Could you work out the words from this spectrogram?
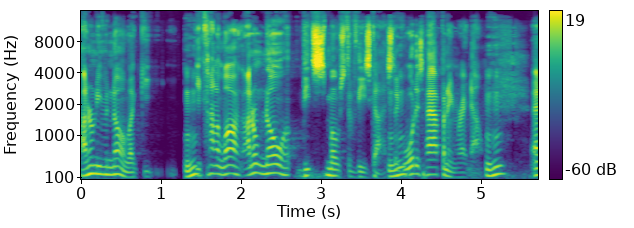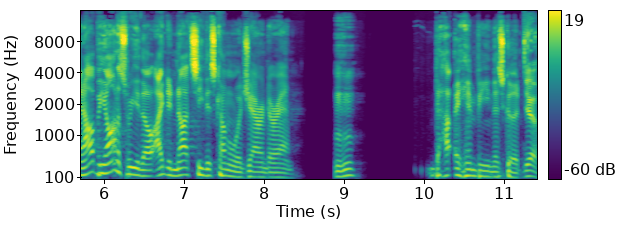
I don't even know. Like, you, Mm-hmm. you kind of lost. I don't know these, most of these guys. Like, what is happening right now? Mm-hmm. And I'll be honest with you, though, I did not see this coming with Jarren Duran. Mhm. The- Him being this good. Yeah.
